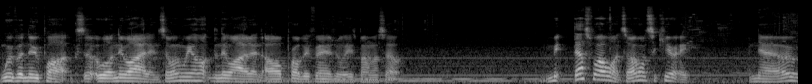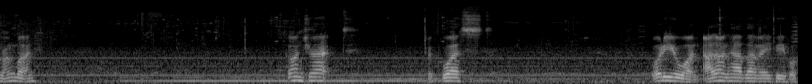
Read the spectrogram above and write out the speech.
with a new park, so, or a new island. So when we unlock the new island, I'll probably finish all these by myself. Me, that's what I want. So I want security. No, wrong button. Contract. Request. What do you want? I don't have that many people.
